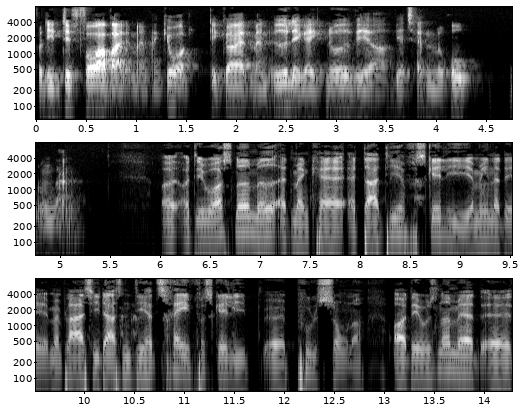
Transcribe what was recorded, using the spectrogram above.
fordi det forarbejde, man har gjort, det gør, at man ødelægger ikke noget ved at, ved at tage den med ro nogle gange. Og, og det er jo også noget med, at man kan, at der er de her forskellige, jeg mener det, man plejer at sige, der er sådan de her tre forskellige øh, pulszoner. Og det er jo sådan noget med, at øh,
